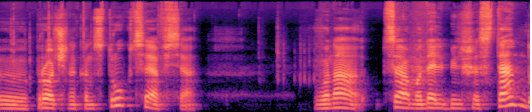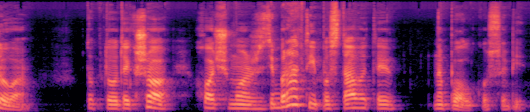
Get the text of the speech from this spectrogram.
е, прочна конструкція вся. Вона, ця модель більше стендова. Тобто, от якщо хочеш, можеш зібрати і поставити на полку собі.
